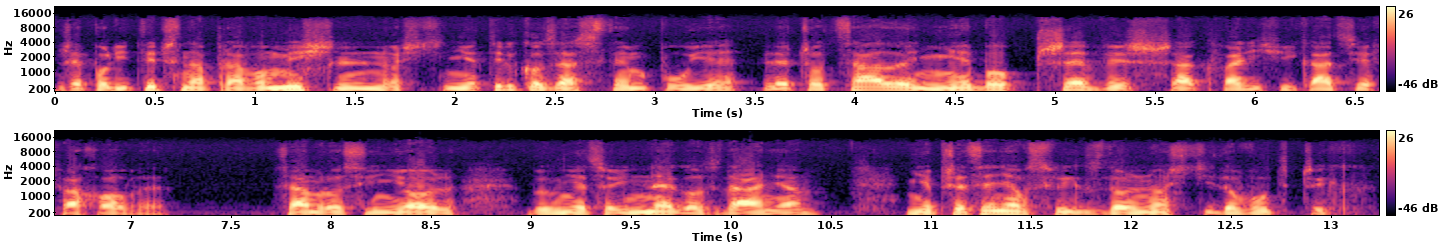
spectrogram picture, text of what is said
że polityczna prawomyślność nie tylko zastępuje, lecz o całe niebo przewyższa kwalifikacje fachowe. Sam Rossignol był nieco innego zdania, nie przeceniał swych zdolności dowódczych.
